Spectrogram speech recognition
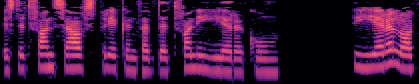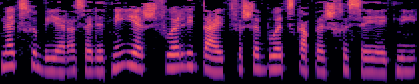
is dit vanzelfsprekend dat dit van die Heere kom. Die Heere laat niks gebeuren als hij dit niet eerst voor die tijd voor zijn boodskappers gesê het nie.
